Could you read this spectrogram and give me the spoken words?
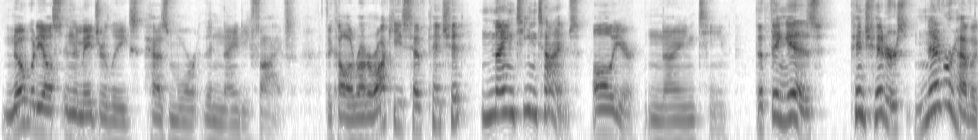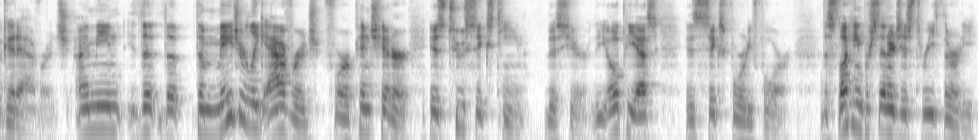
Nobody else in the major leagues has more than 95. The Colorado Rockies have pinch hit 19 times all year. 19. The thing is, pinch hitters never have a good average. I mean, the, the, the major league average for a pinch hitter is 216 this year. The OPS is 644. The slugging percentage is 330.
